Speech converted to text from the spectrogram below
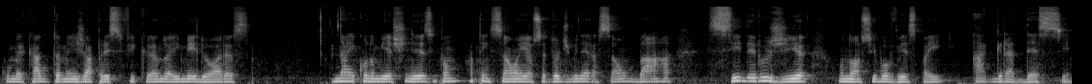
com o mercado também já precificando aí melhoras na economia chinesa. Então, atenção aí ao setor de mineração barra siderurgia. O nosso Ibovespa aí agradece.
